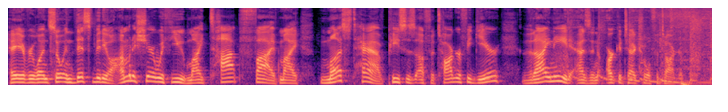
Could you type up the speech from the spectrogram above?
Hey everyone, so in this video, I'm gonna share with you my top five, my must have pieces of photography gear that I need as an architectural photographer.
